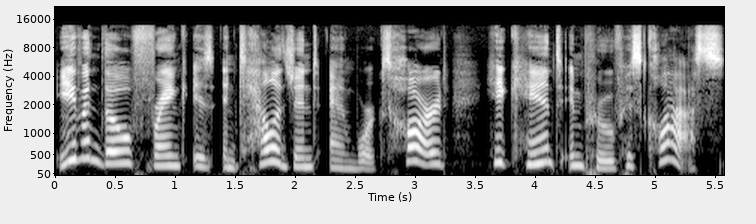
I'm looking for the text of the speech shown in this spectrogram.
Even though Frank is intelligent and works hard, he can't improve his class.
